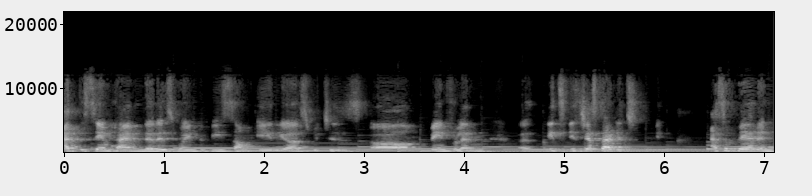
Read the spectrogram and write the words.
At the same time there is going to be some areas which is um, painful. And uh, it's it's just that it's as a parent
